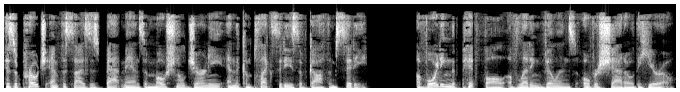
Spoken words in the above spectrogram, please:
His approach emphasizes Batman's emotional journey and the complexities of Gotham City, avoiding the pitfall of letting villains overshadow the hero.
